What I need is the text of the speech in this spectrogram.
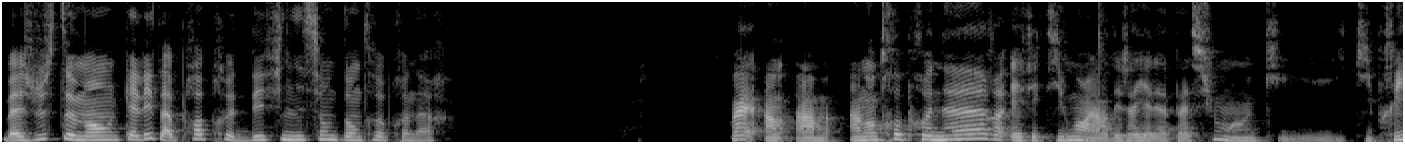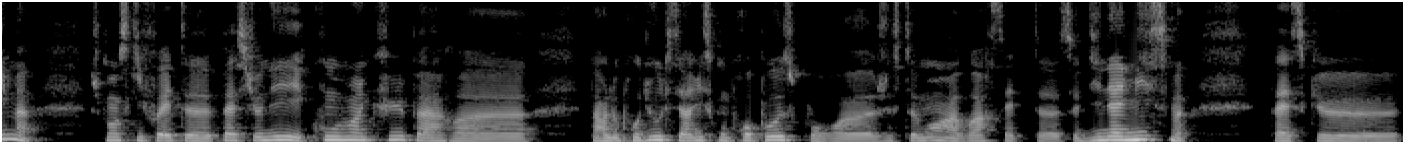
Bah justement, quelle est ta propre définition d'entrepreneur? Ouais, un, entrepreneur, effectivement, alors déjà, il y a la passion hein, qui, prime. Je pense qu'il faut être passionné et convaincu par, euh, par le produit ou le service qu'on propose pour euh, justement avoir cette, ce dynamisme parce que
